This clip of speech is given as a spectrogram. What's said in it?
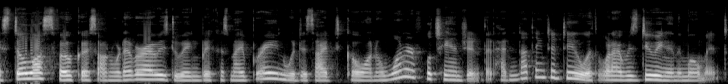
I still lost focus on whatever I was doing because my brain would decide to go on a wonderful tangent that had nothing to do with what I was doing in the moment.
